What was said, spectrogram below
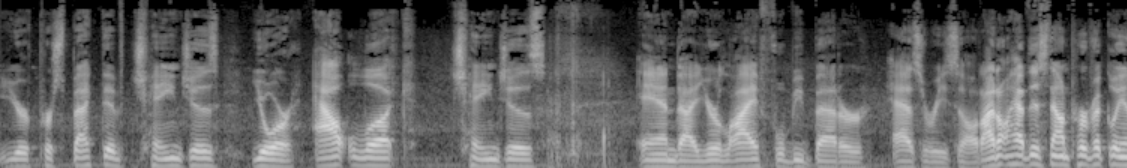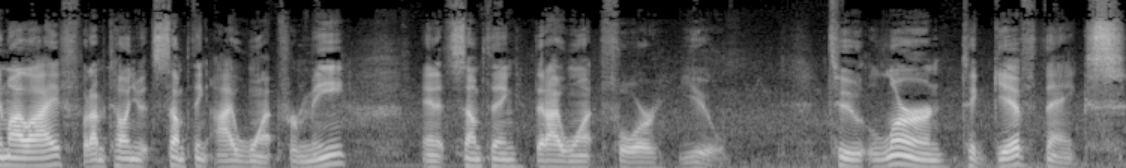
your perspective changes. Your outlook changes and uh, your life will be better as a result. I don't have this down perfectly in my life, but I'm telling you, it's something I want for me, and it's something that I want for you. To learn to give thanks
